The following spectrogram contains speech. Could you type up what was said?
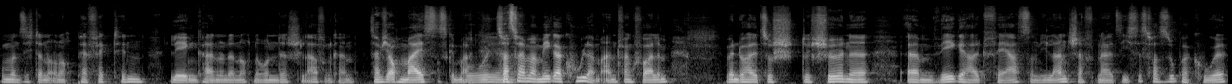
wo man sich dann auch noch perfekt hinlegen kann und dann noch eine Runde schlafen kann. Das habe ich auch meistens gemacht. Es Oh ja. war zwar immer mega cool am Anfang, vor allem, wenn du halt so durch schöne ähm, Wege halt fährst und die Landschaften halt siehst. Das war super cool.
